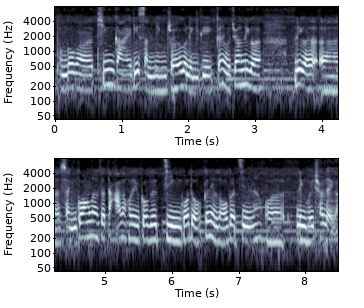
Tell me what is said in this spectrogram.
同嗰個天界啲神明做一個連結，跟住我將呢個呢個誒神光咧就打落去嗰個箭嗰度，跟住攞個箭咧，我令佢出嚟㗎嚇。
